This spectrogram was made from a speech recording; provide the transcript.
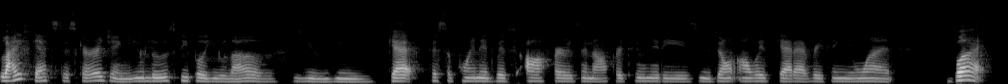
Life gets discouraging. You lose people you love. You you get disappointed with offers and opportunities. You don't always get everything you want. But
